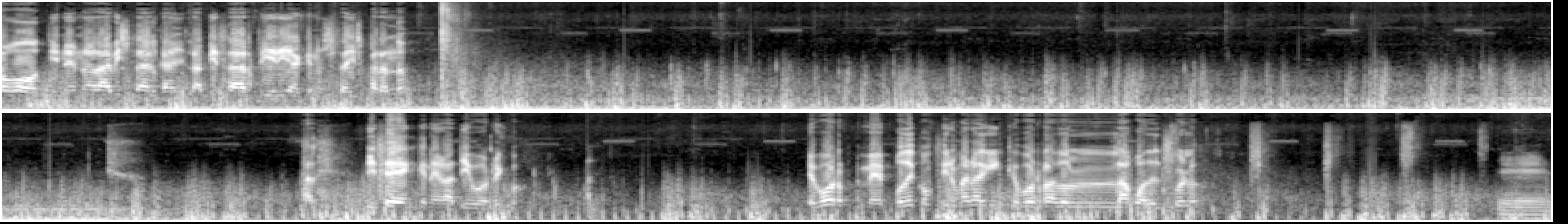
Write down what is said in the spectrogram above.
rogo, ¿tienen a la vista la pieza de artillería que nos está disparando? Vale, dicen que negativo, Rico. ¿Me puede confirmar alguien que he borrado el agua del suelo? Eh,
